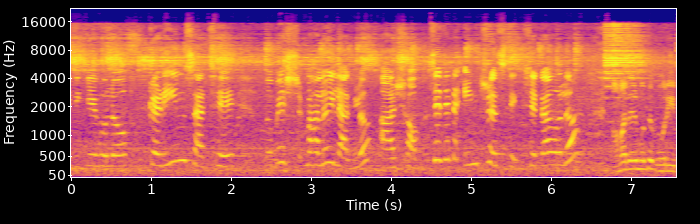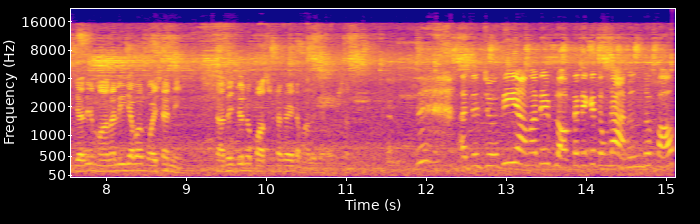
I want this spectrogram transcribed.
এদিকে হলো করিমস আছে। তো বেশ ভালোই লাগল। আর সবচেয়ে যেটা ইন্টারেস্টিং সেটা হলো আমাদের মতো গরিব যাদের মানালি যাওয়ার পয়সা নেই তাদের জন্য পাঁচশো টাকা এটা ভালো জায়গা অপশন আচ্ছা যদি আমাদের ব্লগটা দেখে তোমরা আনন্দ পাও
